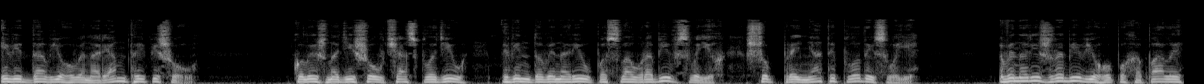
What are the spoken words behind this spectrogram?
і віддав його винарям та й пішов. Коли ж надійшов час плодів, він до винарів послав рабів своїх, щоб прийняти плоди свої. Винарі ж рабів його похапали,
